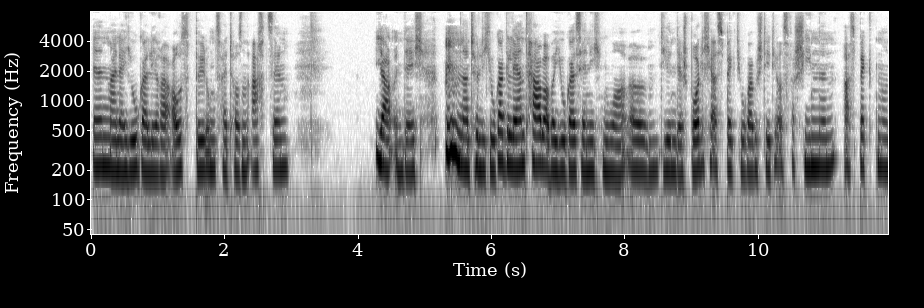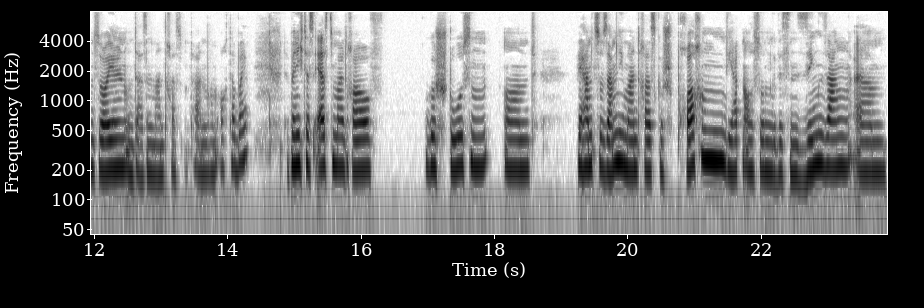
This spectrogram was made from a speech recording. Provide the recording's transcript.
in meiner Yogalehrerausbildung 2018 ja, in der ich natürlich Yoga gelernt habe, aber Yoga ist ja nicht nur ähm, die, der sportliche Aspekt. Yoga besteht ja aus verschiedenen Aspekten und Säulen und da sind Mantras unter anderem auch dabei. Da bin ich das erste Mal drauf gestoßen und wir haben zusammen die Mantras gesprochen. Die hatten auch so einen gewissen Singsang, ähm,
